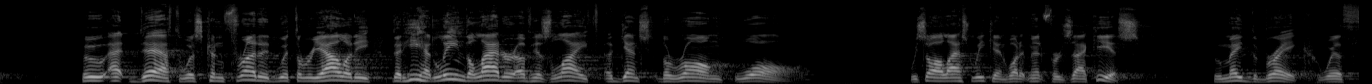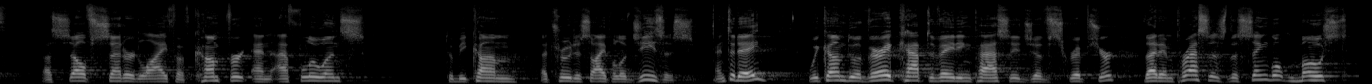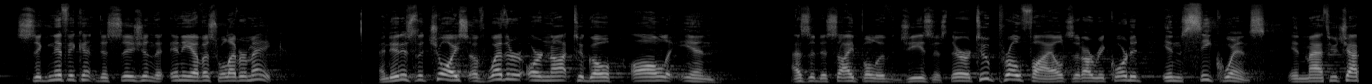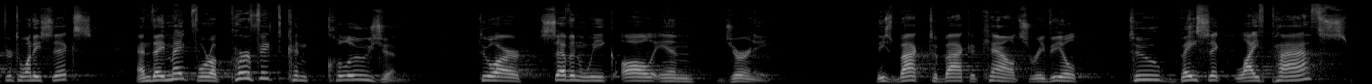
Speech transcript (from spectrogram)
who at death was confronted with the reality that he had leaned the ladder of his life against the wrong wall. We saw last weekend what it meant for Zacchaeus, who made the break with a self centered life of comfort and affluence to become a true disciple of Jesus. And today, we come to a very captivating passage of Scripture that impresses the single most significant decision that any of us will ever make. And it is the choice of whether or not to go all in as a disciple of Jesus. There are two profiles that are recorded in sequence in Matthew chapter 26, and they make for a perfect conclusion to our seven week all in journey. These back to back accounts reveal two basic life paths,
